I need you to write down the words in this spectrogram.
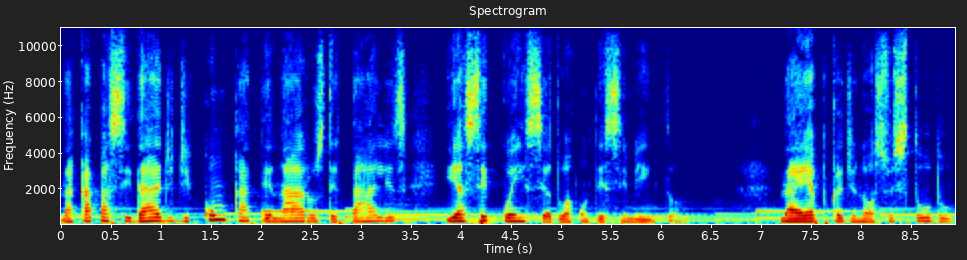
na capacidade de concatenar os detalhes e a sequência do acontecimento. Na época de nosso estudo,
